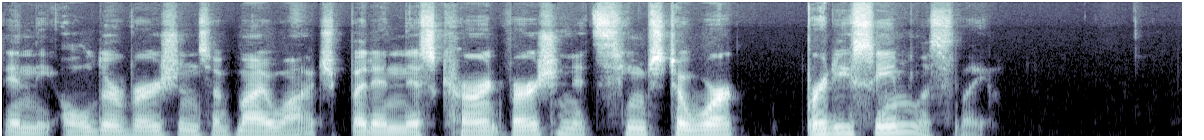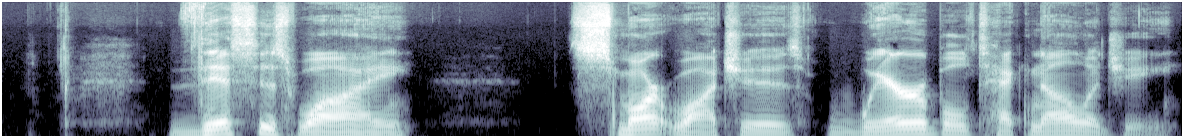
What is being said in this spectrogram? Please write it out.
in the older versions of my watch, but in this current version, it seems to work pretty seamlessly. This is why smartwatches, wearable technology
